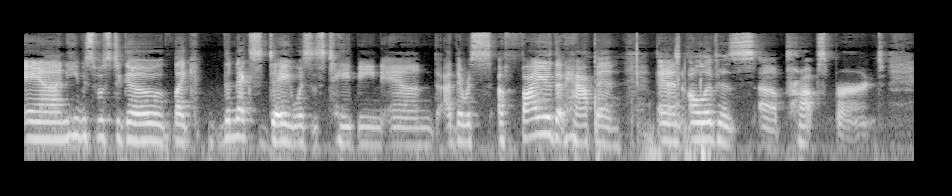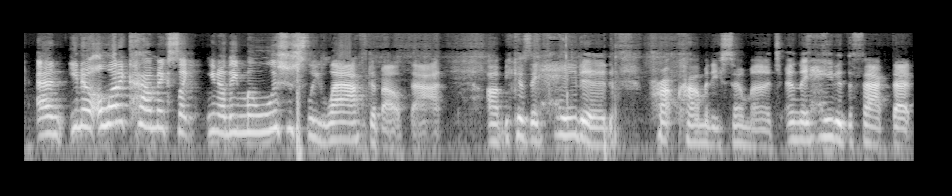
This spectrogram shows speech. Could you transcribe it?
and he was supposed to go like the next day was his taping, and uh, there was a fire that happened, and all of his uh, props burned, and you know a lot of comics like you know they maliciously laughed about that uh, because they hated prop comedy so much and they hated the fact that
